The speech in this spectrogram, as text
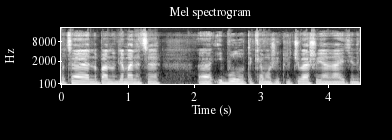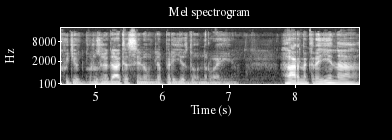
Оце, напевно, для мене це е, і було таке, може, і ключове, що я навіть і не хотів розглядати сильно для переїзду в Норвегію. Гарна країна,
